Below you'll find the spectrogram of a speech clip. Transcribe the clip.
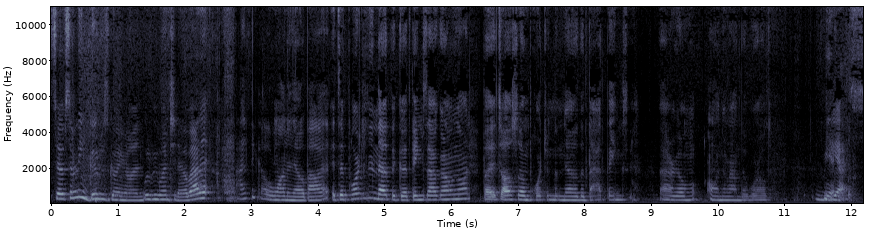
So, if something good was going on, would we want to know about it? I think I would want to know about it. It's important to know the good things that are going on, but it's also important to know the bad things that are going on around the world. Yes.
